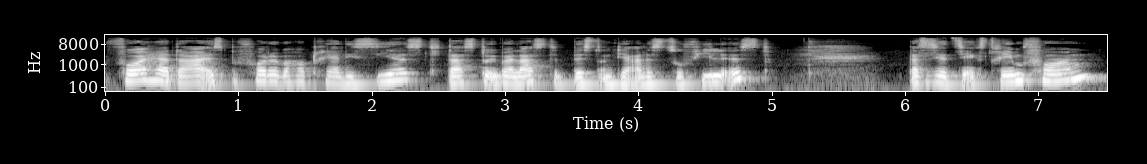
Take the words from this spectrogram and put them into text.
vorher da ist, bevor du überhaupt realisierst, dass du überlastet bist und dir alles zu viel ist. Das ist jetzt die Extremform.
